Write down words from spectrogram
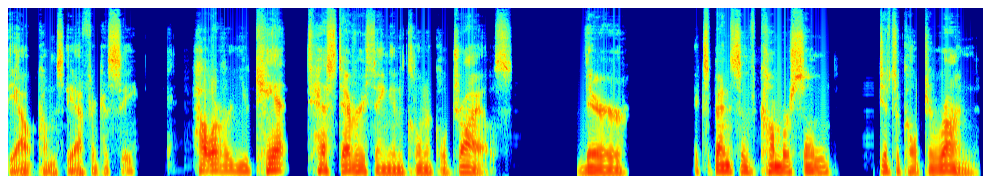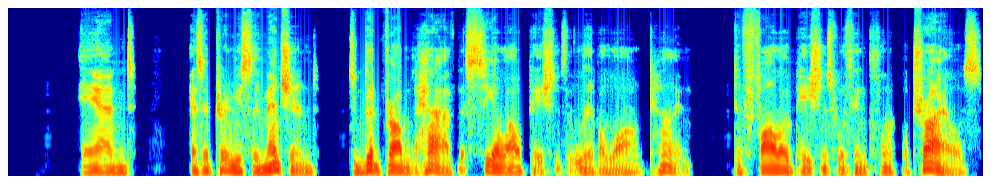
the outcomes, the efficacy. However, you can't test everything in clinical trials. They're expensive, cumbersome, difficult to run. And as I previously mentioned, it's a good problem to have, but CLL patients live a long time to follow patients within clinical trials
